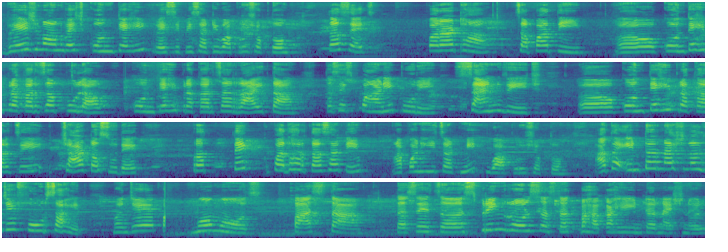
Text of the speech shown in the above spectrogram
व्हेज नॉनव्हेज कोणत्याही रेसिपीसाठी वापरू शकतो. तसेच पराठा चपाती कोणत्याही प्रकारचा पुलाव कोणत्याही प्रकारचा रायता तसेच पाणीपुरी सँडविच कोणत्याही प्रकारचे चाट असू देत प्रत्येक पदार्थासाठी आपण ही चटणी वापरू शकतो. आता इंटरनॅशनल जे फूड्स आहेत म्हणजे मोमोज पास्ता तसेच स्प्रिंग रोल्स असतात. पहा काही इंटरनॅशनल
